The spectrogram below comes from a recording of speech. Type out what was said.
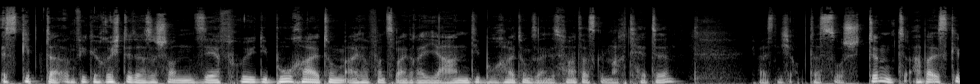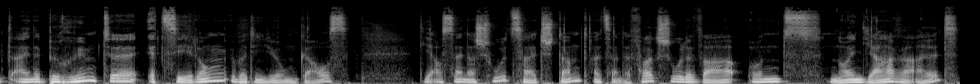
Es gibt da irgendwie Gerüchte, dass er schon sehr früh die Buchhaltung im Alter von zwei, drei Jahren die Buchhaltung seines Vaters gemacht hätte. Ich weiß nicht, ob das so stimmt, aber es gibt eine berühmte Erzählung über den jungen Gauss, die aus seiner Schulzeit stammt, als er an der Volksschule war und neun Jahre alt.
